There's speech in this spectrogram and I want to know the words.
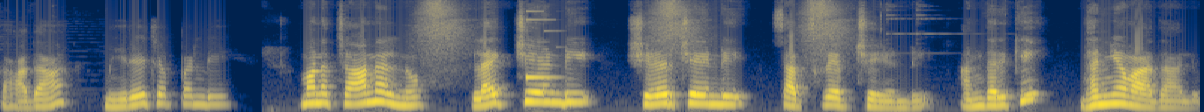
కాదా? మీరే చెప్పండి. మన ఛానల్ను లైక్ చేయండి షేర్ చేయండి సబ్స్క్రైబ్ చేయండి. అందరికీ ధన్యవాదాలు.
